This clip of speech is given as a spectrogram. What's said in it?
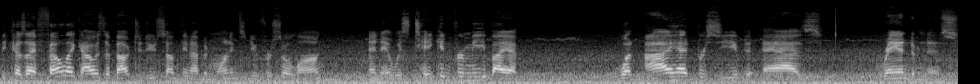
because I felt like I was about to do something I've been wanting to do for so long, and it was taken from me by a, what I had perceived as randomness.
